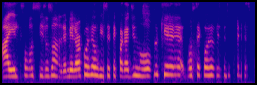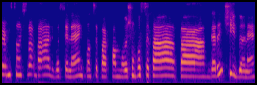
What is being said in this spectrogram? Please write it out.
Aí ele falou assim, Josandra, é melhor correr o risco de ter que pagar de novo do que você correr o risco de perder essa permissão de trabalho. Você, né, enquanto você tá com a motion, você tá, tá garantida, né?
